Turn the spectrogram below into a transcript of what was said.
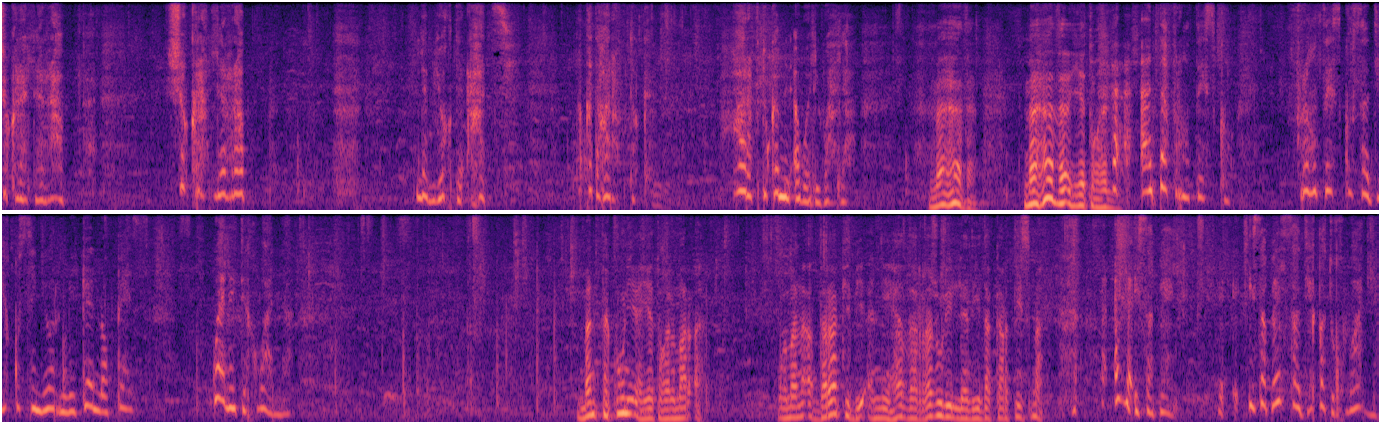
شكرا للرب. شكرا للرب. لم يخطئ حدسي لقد عرفتك. عرفتك من أول وهلة. ما هذا؟ ما هذا أيتها؟ ال... أنت فرانسيسكو. فرانسيسكو صديق السنيور ميغيل لوبيز. والد إخواننا؟ من تكوني أيتها المرأة؟ ومن أدراك بأني هذا الرجل الذي ذكرت اسمه؟ أنا إيزابيل إيزابيل صديقة إخواننا.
